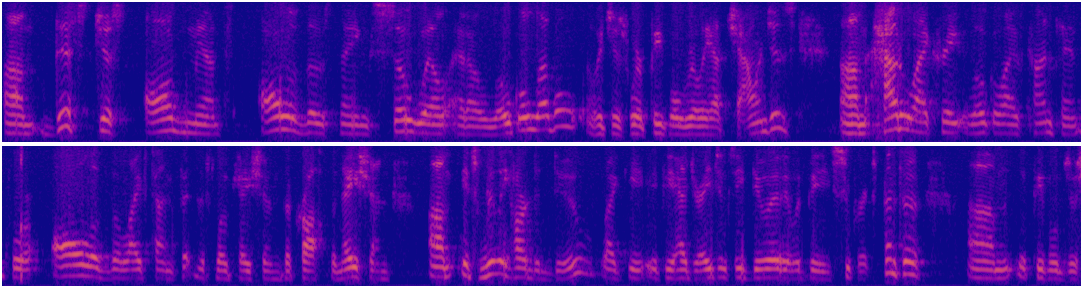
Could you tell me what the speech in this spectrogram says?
Um, this just augments all of those things so well at a local level, which is where people really have challenges. Um, how do I create localized content for all of the Lifetime Fitness locations across the nation? Um, it's really hard to do. Like if you had your agency do it, it would be super expensive. Um, if people just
